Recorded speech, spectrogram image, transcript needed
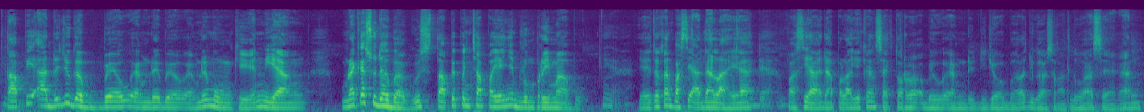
Tapi ada juga BUMD BUMD mungkin yang mereka sudah bagus tapi pencapaiannya belum prima, Bu. Iya. Ya itu kan pasti ada lah ya. Ada. Pasti ada apalagi kan sektor BUMD di Jawa Barat juga sangat luas ya kan.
